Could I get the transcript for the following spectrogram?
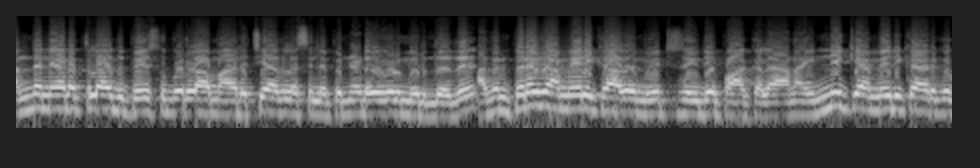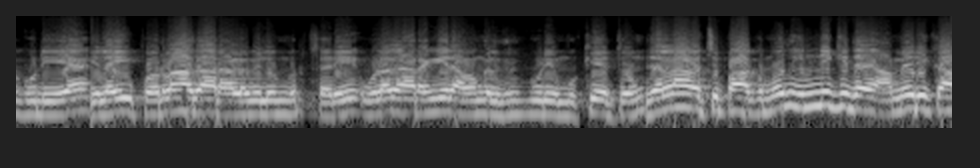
அந்த நேரத்துல அது பேசுபொருளா மாறிச்சு அதுல சில பின்னடைவுகளும் இருந்தது. அதன் பிறகு அமெரிக்கா அதை முயற்சி செய்தே பார்க்கல. ஆனா இன்னைக்கு அமெரிக்கா இருக்கக்கூடிய நிலை பொருளாதார அளவிலும் சரி உலக அரங்கில் அவங்களுக்கு இருக்கக்கூடிய முக்கியத்துவம் இதெல்லாம் வச்சு பார்க்கும்போது இன்னைக்கு இதை அமெரிக்கா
